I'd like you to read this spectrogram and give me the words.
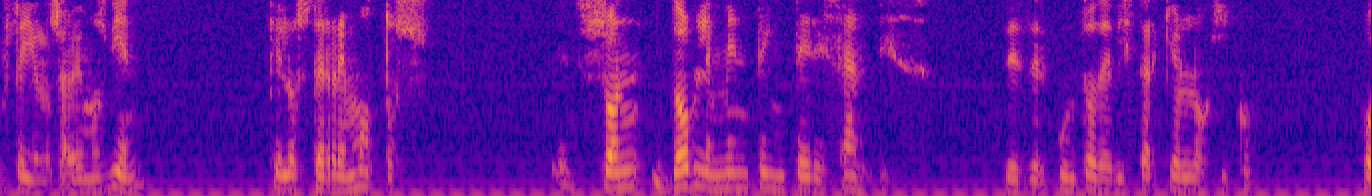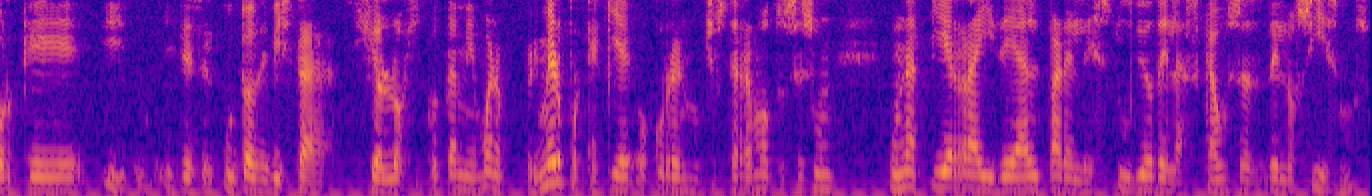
usted ya lo sabemos bien, que los terremotos eh, son doblemente interesantes desde el punto de vista arqueológico porque y, desde el punto de vista geológico también. Bueno primero porque aquí ocurren muchos terremotos. Es un, una tierra ideal para el estudio de las causas de los sismos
